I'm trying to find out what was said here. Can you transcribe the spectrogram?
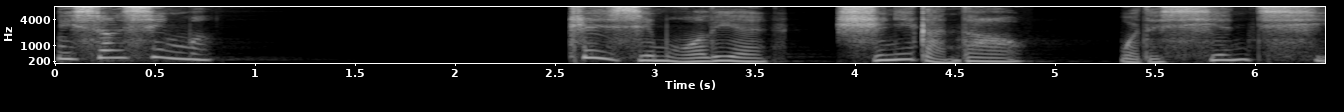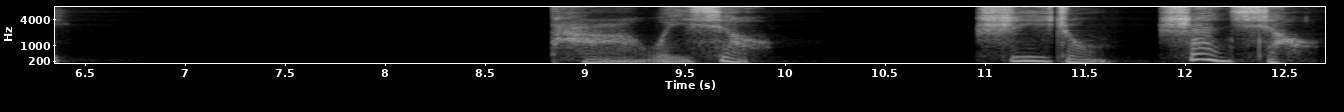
你相信吗？这些磨练使你感到我的仙气。他微笑，是一种善笑。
